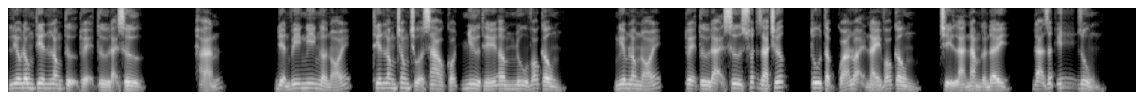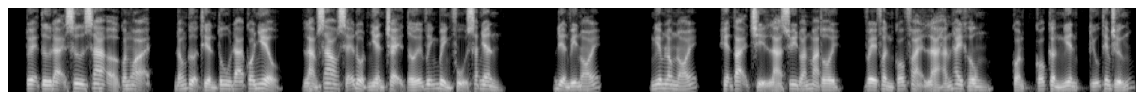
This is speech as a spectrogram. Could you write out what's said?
liêu đông thiên long tự tuệ từ đại sư. Hán. Điện vi nghi ngờ nói, thiên long trong chùa sao có như thế âm nhu võ công? Nghiêm long nói, tuệ từ đại sư xuất ra trước, tu tập quá loại này võ công, chỉ là năm gần đây, đã rất ít dùng. Tuệ từ đại sư xa ở quan ngoại, đóng cửa thiền tu đã có nhiều, làm sao sẽ đột nhiên chạy tới vĩnh bình phủ sát nhân? Điện vi nói. Nghiêm long nói, hiện tại chỉ là suy đoán mà thôi, về phần có phải là hắn hay không, còn có cần nghiên cứu thêm chứng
